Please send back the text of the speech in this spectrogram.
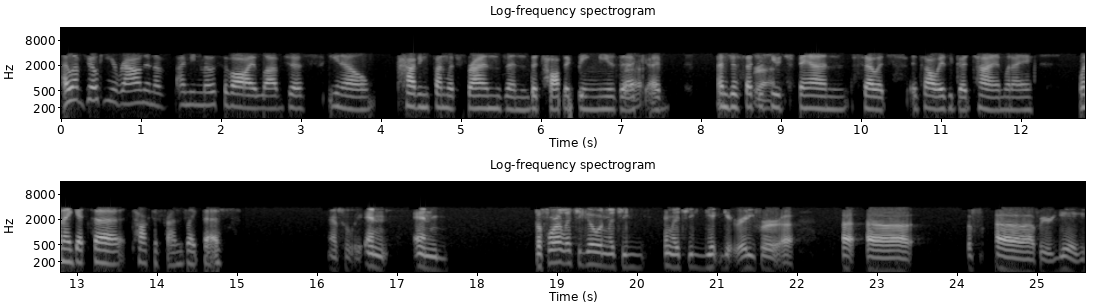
I love joking around and of, I mean most of all I love just, you know, having fun with friends and the topic being music. Right. I I'm just such Right. a huge fan, so it's it's always a good time when I when I get to talk to friends like this. Absolutely. And and before I let you go and let you and let you get get ready for uh uh uh f- uh for your gig,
